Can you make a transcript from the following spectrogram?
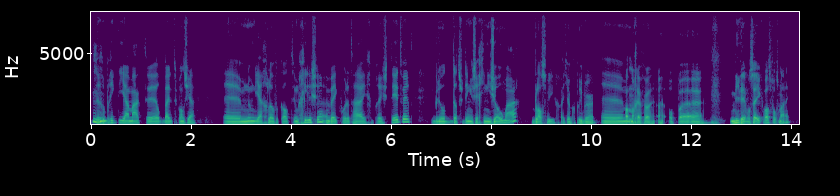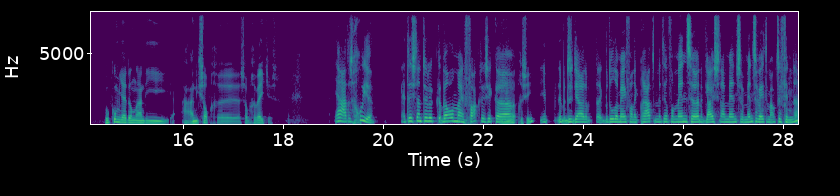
De Mhm. rubriek die jij maakte op- bij de Tubantia. Ehm noemde jij geloof ik al Tim Gielissen, een week voordat hij gepresenteerd werd. Ik bedoel, dat soort dingen zeg je niet zomaar. Blaswieg had je ook een primeur. Ehm, Wat nog even eh, op... eh, niet helemaal zeker was volgens mij. Hoe kom jij dan aan die, aan die sappige, sappige weetjes? Ja, dat is een goeie. Het is natuurlijk wel mijn vak, dus ik... eh, Mhm, precies. je, dus ja, ik bedoel daarmee van, ik praat met heel veel mensen en ik luister naar mensen. Mensen weten me ook te vinden.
